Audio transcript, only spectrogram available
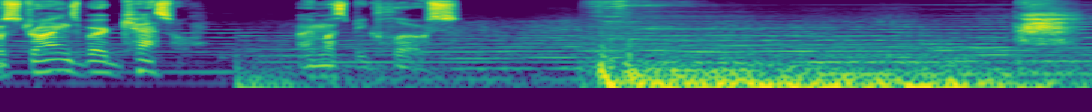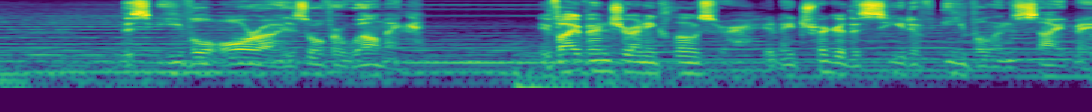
Ostrheinsburg Castle. I must be close. This evil aura is overwhelming. If I venture any closer, it may trigger the seed of evil inside me.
